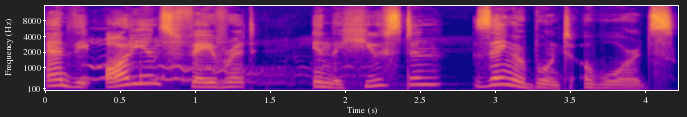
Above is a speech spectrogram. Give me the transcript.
and the audience favorite in the Houston Sängerbund Awards.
